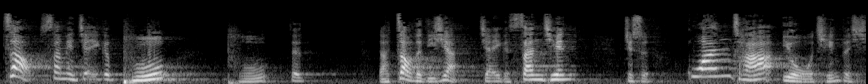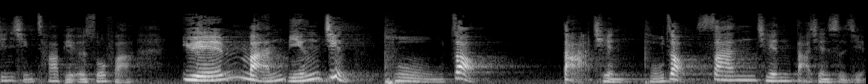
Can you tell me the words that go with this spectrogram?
照上面加一个普，普的，然后照的底下加一个三千，就是观察有情的心行差别而说法，圆满明净普照。大千普照三千大千世界，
